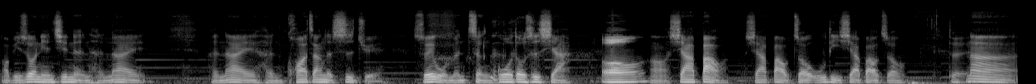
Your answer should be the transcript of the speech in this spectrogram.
哦，比如说年轻人很爱很爱很夸张的视觉，所以我们整锅都是虾。哦，哦，虾爆虾爆粥，无敌虾爆粥。对，那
